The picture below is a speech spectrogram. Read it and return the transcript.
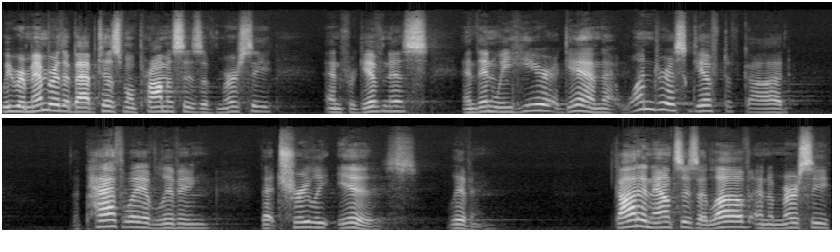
We remember the baptismal promises of mercy and forgiveness and then we hear again that wondrous gift of God, the pathway of living that truly is living. God announces a love and a mercy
